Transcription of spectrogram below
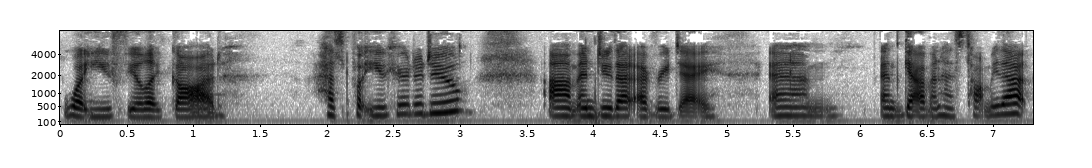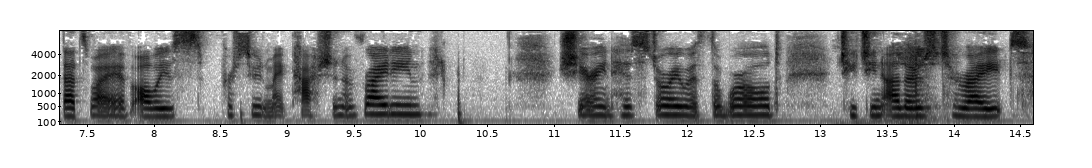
what you feel like God has put you here to do, um, and do that every day. Um, and Gavin has taught me that. That's why I've always pursued my passion of writing, sharing his story with the world, teaching others to write,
